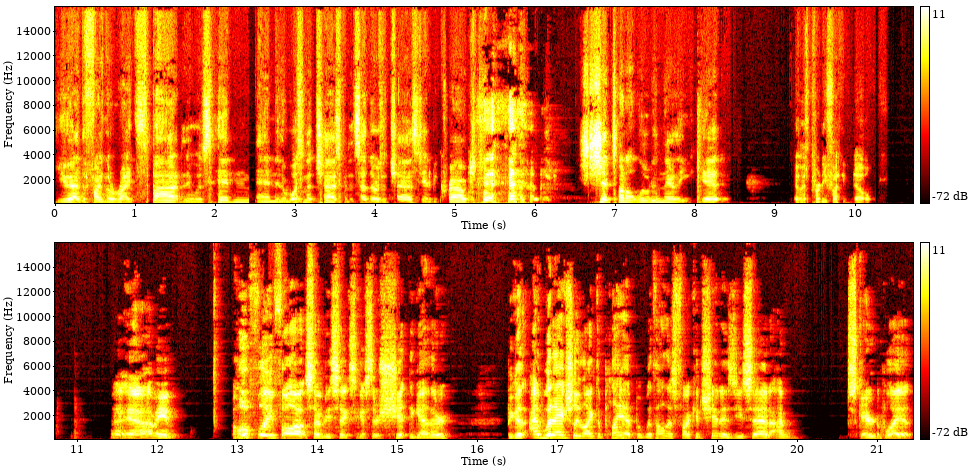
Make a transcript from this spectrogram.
you had to find the right spot. It was hidden, and there wasn't a chest, but it said there was a chest. You had to be crouched. Shit ton of loot in there that you could get. It was pretty fucking dope. Yeah, I mean, hopefully Fallout 76 gets their shit together. Because I would actually like to play it, but with all this fucking shit, as you said, I'm scared to play it.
